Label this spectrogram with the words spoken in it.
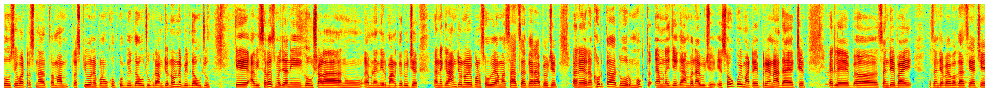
ગૌ સેવા ટ્રસ્ટના તમામ ટ્રસ્ટીઓને પણ હું ખૂબ ખૂબ બિરદાવું છું, ગ્રામજનોને બિરદાવું છું. કે આવી સરસ મજાની ગૌશાળાનું એમણે નિર્માણ કર્યું છે અને ગ્રામજનોએ પણ સૌએ આમાં સાથ સહકાર આપ્યો છે અને રખોડતા ઢોર મુક્ત એમણે જે ગામ બનાવ્યું છે એ સૌ કોઈ માટે પ્રેરણાદાયક છે. એટલે સંજયભાઈ સંજયભાઈ વઘાસિયા છે,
